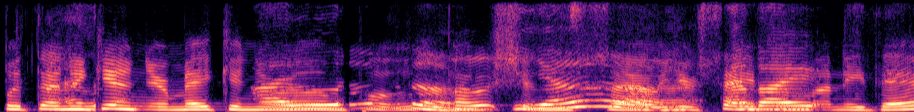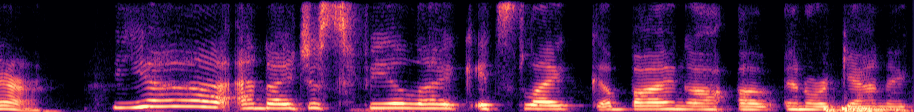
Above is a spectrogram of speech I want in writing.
But then I- again, you're making your I own po- potions, so you're saving I- money there. Yeah, and I just feel like it's like buying a, a, an organic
